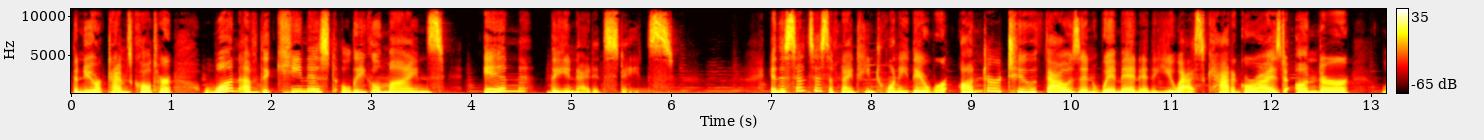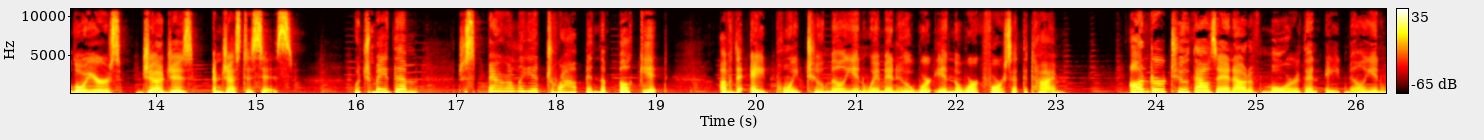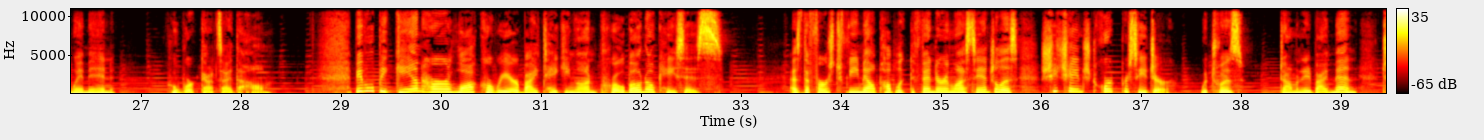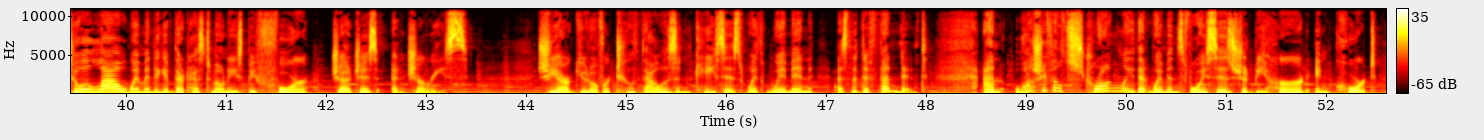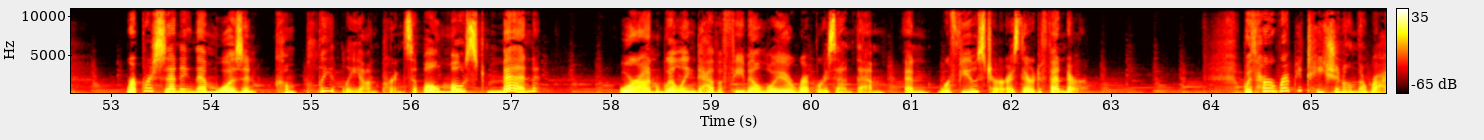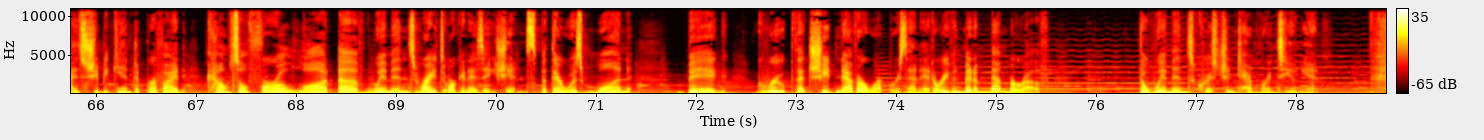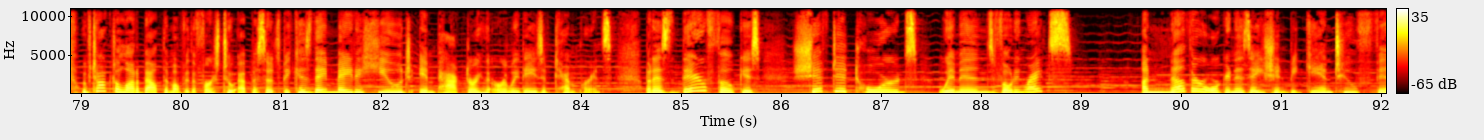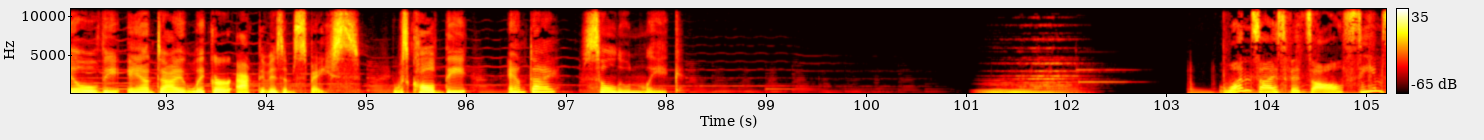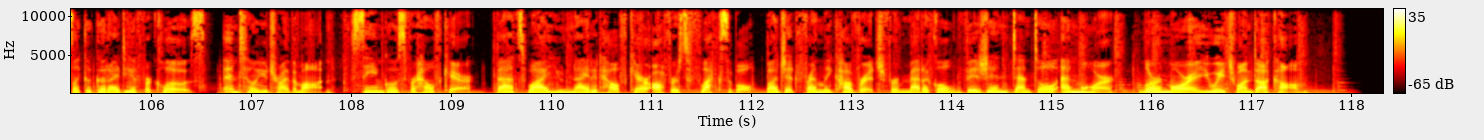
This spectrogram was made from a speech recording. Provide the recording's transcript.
The New York Times called her one of the keenest legal minds in the United States. In the census of 1920, there were under 2,000 women in the U.S. categorized under lawyers, judges, and justices, which made them just barely a drop in the bucket of the 8.2 million women who were in the workforce at the time. Under 2,000 out of more than 8 million women who worked outside the home. Mabel began her law career by taking on pro bono cases. As the first female public defender in Los Angeles, she changed court procedure, which was dominated by men, to allow women to give their testimonies before judges and juries. She argued over 2,000 cases with women as the defendant. And while she felt strongly that women's voices should be heard in court, representing them wasn't completely on principle. Most men were unwilling to have a female lawyer represent them and refused her as their defender. With her reputation on the rise, she began to provide counsel for a lot of women's rights organizations, but there was one big group that she'd never represented or even been a member of the Women's Christian Temperance Union. We've talked a lot about them over the first two episodes because they made a huge impact during the early days of temperance. But as their focus shifted towards women's voting rights, another organization began to fill the anti liquor activism space. It was called the Anti Saloon League. One size fits all seems like a good idea for clothes until you try them on. Same goes for healthcare. That's why United Healthcare offers flexible, budget friendly coverage for medical, vision, dental, and more. Learn more at uh1.com.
